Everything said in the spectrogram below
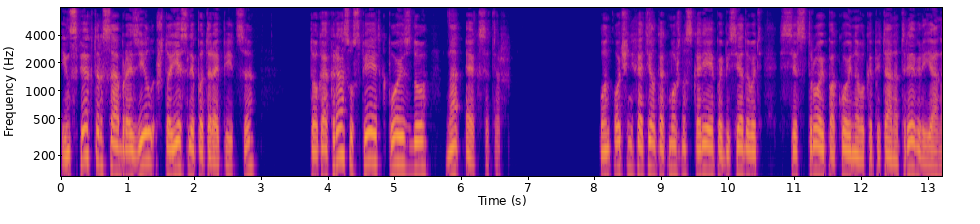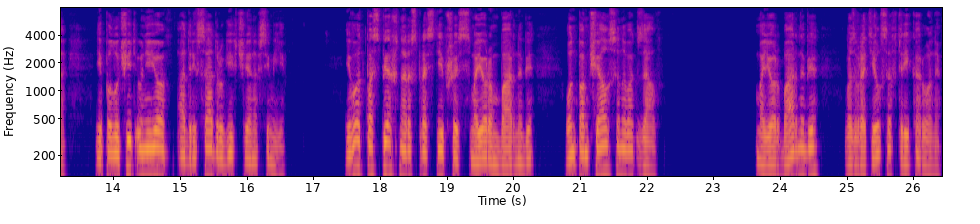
инспектор сообразил, что если поторопиться, то как раз успеет к поезду на Эксетер. Он очень хотел как можно скорее побеседовать с сестрой покойного капитана Тревельяна и получить у нее адреса других членов семьи. И вот, поспешно распростившись с майором Барнаби, он помчался на вокзал. Майор Барнаби возвратился в три короны.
